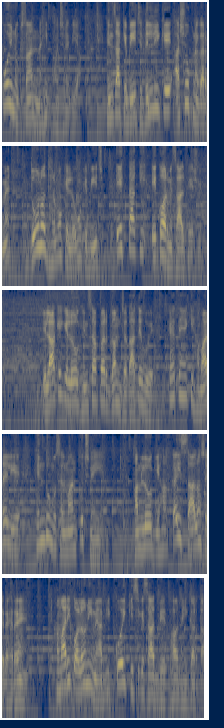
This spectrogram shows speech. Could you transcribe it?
कोई नुकसान नहीं पहुँचने दिया। हिंसा के बीच दिल्ली के अशोक नगर में दोनों धर्मों के लोगों के बीच एकता की एक और मिसाल पेश हुई। इलाके के लोग हिंसा पर गम जताते हुए कहते हैं कि हमारे लिए हिंदू मुसलमान कुछ नहीं है। हम लोग यहाँ कई सालों से रह रहे हैं। हमारी कॉलोनी में अभी कोई किसी के साथ भेदभाव नहीं करता।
